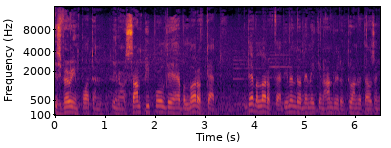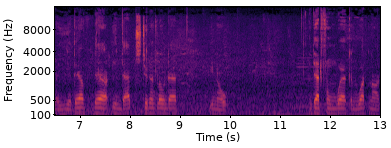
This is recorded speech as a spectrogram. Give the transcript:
it's very important. You know, some people they have a lot of debt. They have a lot of debt, even though they're making hundred or two hundred thousand a year. They have they're in debt, student loan debt, you know, debt from work and whatnot.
